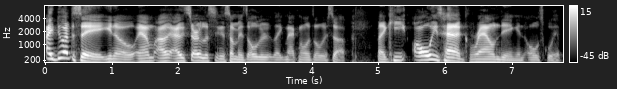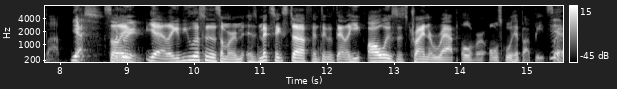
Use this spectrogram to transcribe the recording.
I I do have to say, you know, and I'm, I I started listening to some of his older like Mac Miller's older stuff. Like he always had grounding in old school hip hop. yes. So Agreed. like, yeah, like if you listen to some of his mixtape stuff and things like that, like he always is trying to rap over old school hip hop beats. yeah.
